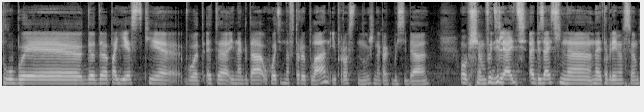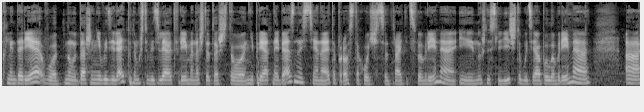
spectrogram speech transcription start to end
клубы, до, до поездки, вот, это иногда уходит на второй план, и просто нужно как бы себя в общем, выделять обязательно на это время в своем календаре, вот, ну, даже не выделять, потому что выделяют время на что-то, что неприятные обязанности, а на это просто хочется тратить свое время, и нужно следить, чтобы у тебя было время а,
